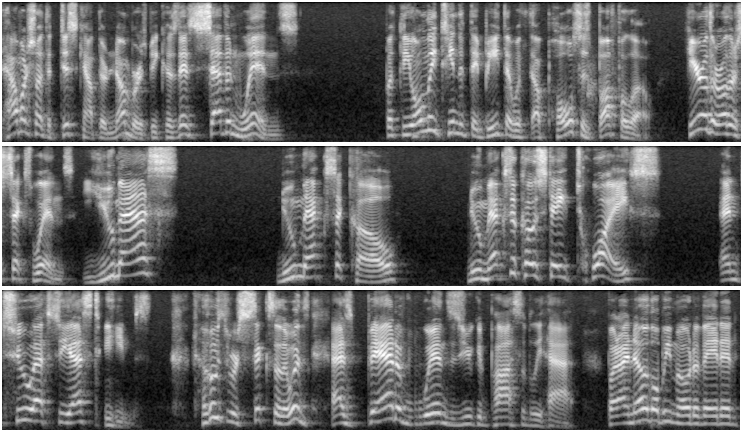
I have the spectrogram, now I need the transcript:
how much do I have to discount their numbers because they have seven wins, but the only team that they beat that with a pulse is Buffalo. Here are their other six wins: UMass, New Mexico, New Mexico State twice, and two FCS teams. Those were six of the wins. As bad of wins as you could possibly have. But I know they'll be motivated.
